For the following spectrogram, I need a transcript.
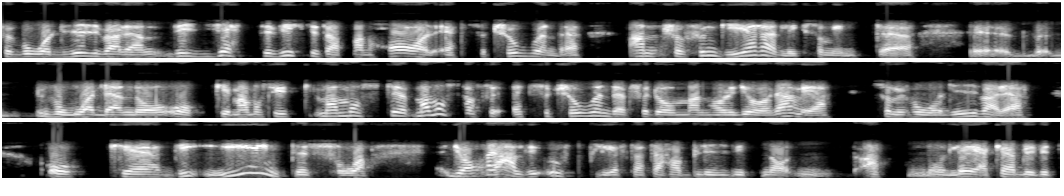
för vårdgivaren, det är jätteviktigt att man har ett förtroende. Annars så fungerar liksom inte eh, vården då, och man måste, ju, man, måste, man måste ha ett förtroende för dem man har att göra med som är vårdgivare. Och eh, det är inte så jag har aldrig upplevt att det har blivit någon, att någon läkare har blivit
